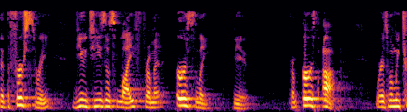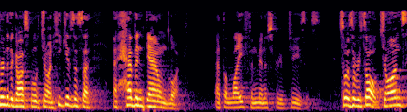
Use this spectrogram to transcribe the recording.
that the first three view Jesus' life from an earthly view, from earth up. Whereas when we turn to the Gospel of John, he gives us a, a heaven down look at the life and ministry of Jesus. So as a result, John's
